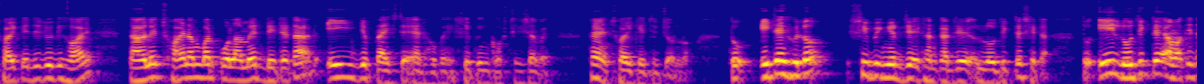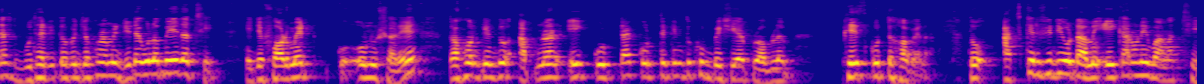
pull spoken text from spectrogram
ছয় কেজি যদি হয় তাহলে ছয় নাম্বার কোলামের ডেটাটার এই যে প্রাইসটা অ্যাড হবে শিপিং কস্ট হিসাবে হ্যাঁ ছয় কেজির জন্য। তো এটাই হলো শিপিংয়ের যে এখানকার যে লজিকটা সেটা। তো এই লজিকটাই আমাকে জাস্ট বুঝাই দিতে হবে যখন আমি ডেটাগুলো পেয়ে যাচ্ছি, এই যে ফরম্যাট অনুসারে, তখন কিন্তু আপনার এই কোডটা করতে কিন্তু খুব বেশি আর প্রবলেম ফেস করতে হবে না। তো আজকের ভিডিওটা আমি এই কারণেই বানাচ্ছি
